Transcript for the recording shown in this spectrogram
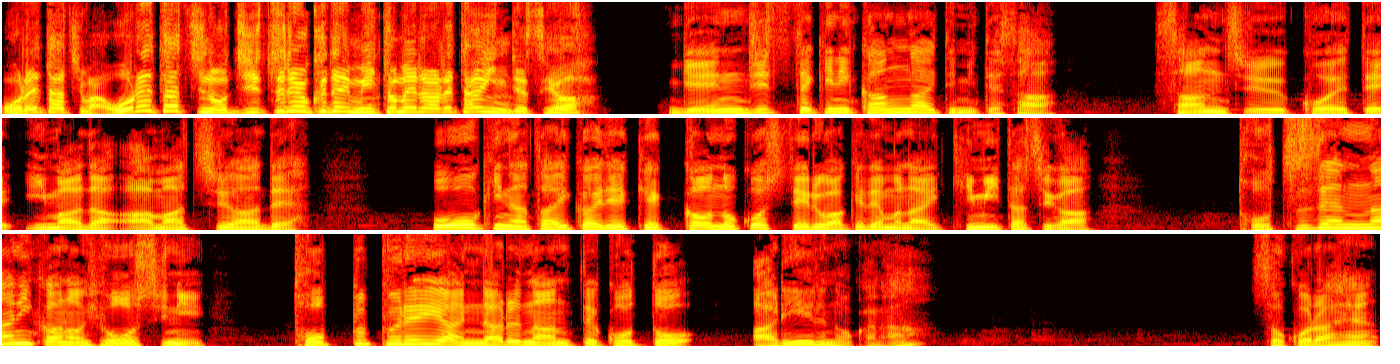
俺たちは俺たちの実力で認められたいんですよ。現実的に考えてみてさ、30超えて未だアマチュアで、大きな大会で結果を残しているわけでもない君たちが、突然何かの表紙にトッププレイヤーになるなんてことあり得るのかな？そこら辺、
